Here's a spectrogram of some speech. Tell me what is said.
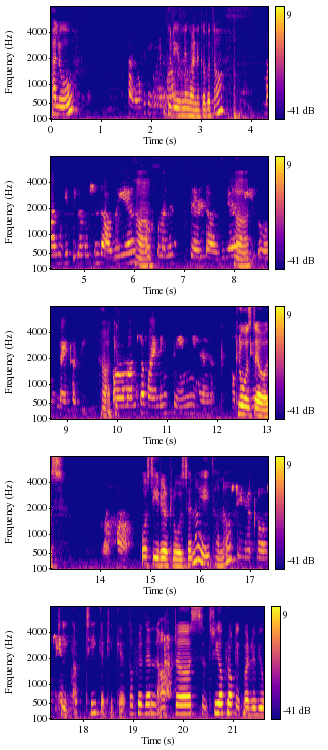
Hello hello good evening good evening बताओ मैम की आ गई है हाँ। उसको मैंने जेल डाल दिया है हाँ। अभी नाइन थर्टी हाँ मैम उसका फाइंडिंग सेम ही है। क्लोज्ड है बस। हाँ। पोस्टीरियर क्लोज्ड है ना यही था ना? पोस्टीरियर क्लोज्ड ठीक है ठीक है ठीक है। तो फिर देन आफ्टर थ्री ओ क्लॉक एक बार रिव्यू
